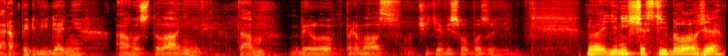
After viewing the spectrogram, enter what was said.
Rapid Vídeň a hostování tam bylo pro vás určitě vysvobození. No jediný štěstí bylo, že,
